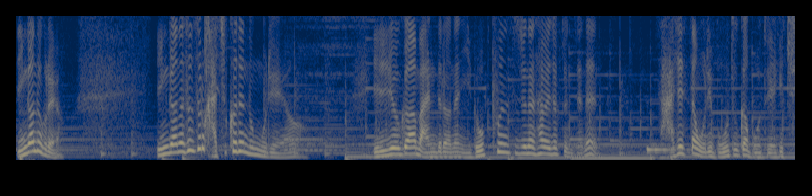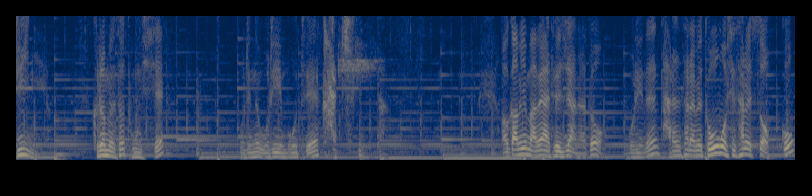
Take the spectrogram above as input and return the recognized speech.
인간도 그래요. 인간은 스스로 가축화된 동물이에요. 인류가 만들어낸 이 높은 수준의 사회적 존재는 사실상 우리 모두가 모두에게 주인이에요. 그러면서 동시에 우리는 우리 모두의 가축입니다. 어감이 마음에 들지 않아도 우리는 다른 사람의 도움 없이 살 수 없고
